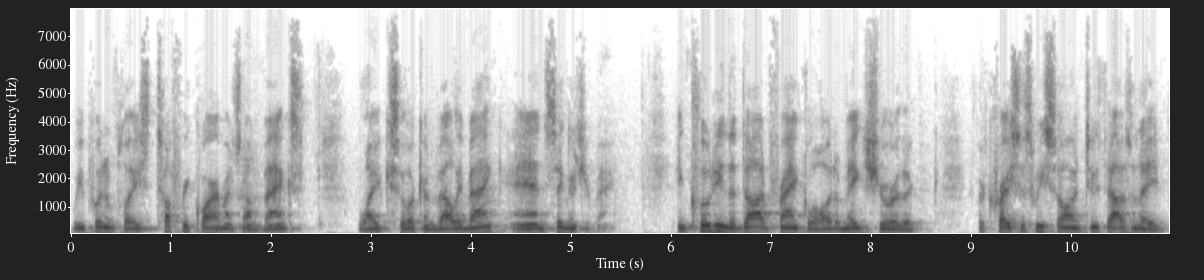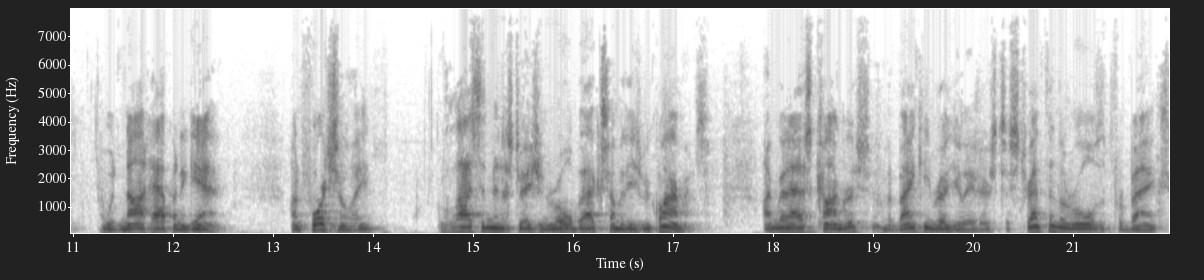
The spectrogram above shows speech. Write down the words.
we put in place tough requirements on banks like Silicon Valley Bank and Signature Bank, including the Dodd Frank law to make sure that the crisis we saw in 2008 would not happen again. Unfortunately, the last administration rolled back some of these requirements. I'm going to ask Congress and the banking regulators to strengthen the rules for banks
